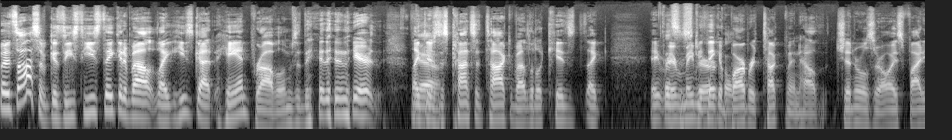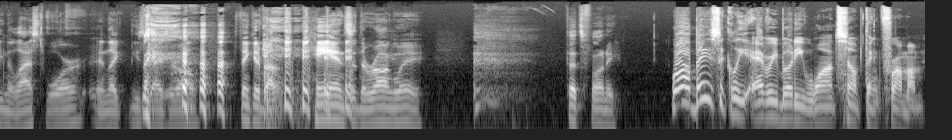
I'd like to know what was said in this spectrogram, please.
But it's awesome because he's he's thinking about like he's got hand problems, and then there like Yeah. there's this constant talk about little kids like. It, That's it made me think of Barbara Tuchman, how generals are always fighting the last war, and like these guys are all thinking about hands in the wrong way. That's funny. Well, basically, everybody wants something from him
